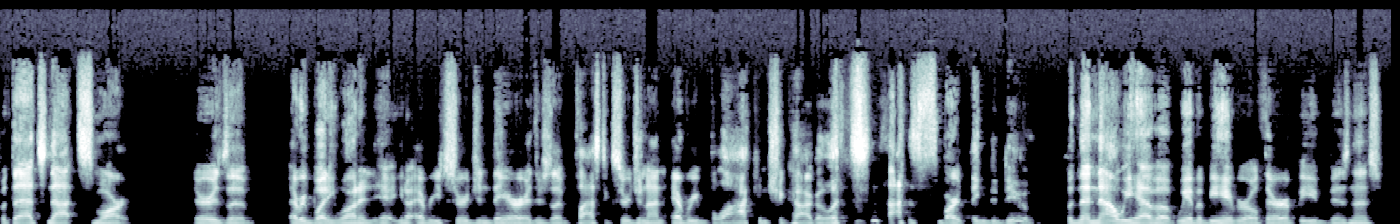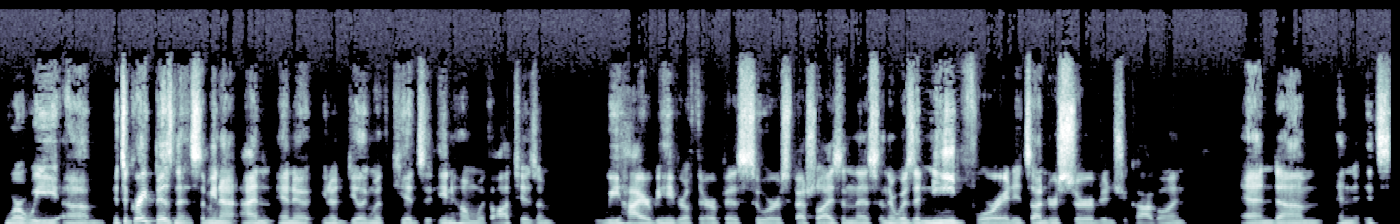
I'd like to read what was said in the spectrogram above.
but that's not smart. There is a everybody wanted eh, you know every surgeon there there's a plastic surgeon on every block in chicago. It's not a smart thing to do. But then now we have a we have a behavioral therapy business where we um it's a great business. I mean i and uh, you know dealing with kids in home with autism we hire behavioral therapists who are specialized in this and there was a need for it it's underserved in chicago and and um and it's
